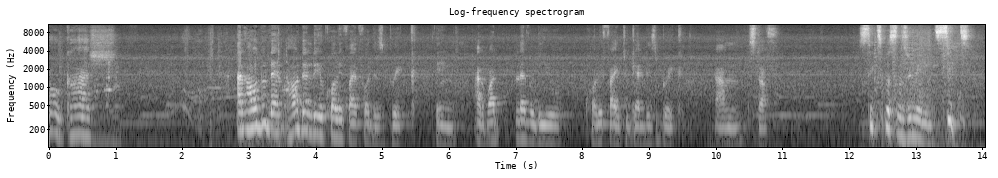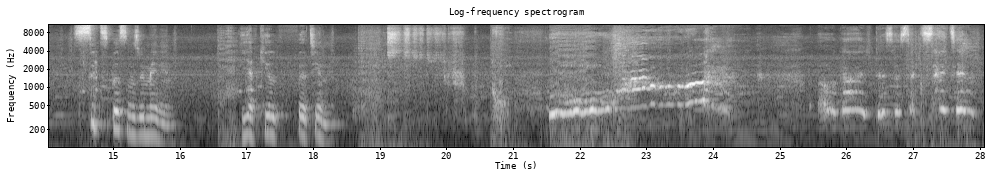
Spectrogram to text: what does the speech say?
Oh gosh. And how do then how then do you qualify for this brick thing? At what level do you qualify to get this brick um, stuff? Six persons remaining. Six. Six persons remaining. He have killed 13. Oh gosh, this is exciting.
